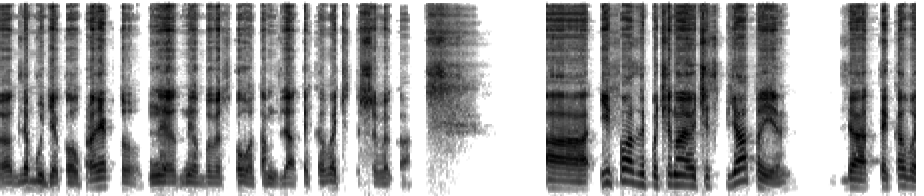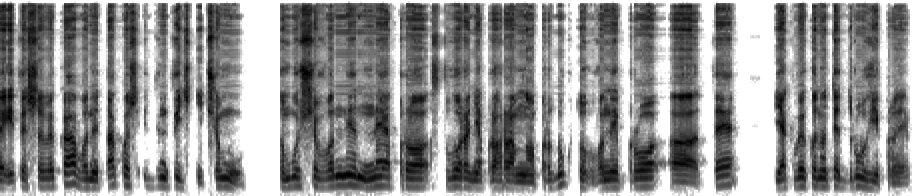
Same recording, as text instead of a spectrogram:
е, для будь-якого проєкту, не, не обов'язково там для ТКВ чи ТШВК. А, і фази, починаючи з п'ятої, для ТКВ і ТШВК, вони також ідентичні. Чому? Тому що вони не про створення програмного продукту, вони про а, те, як виконати другий проєкт.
